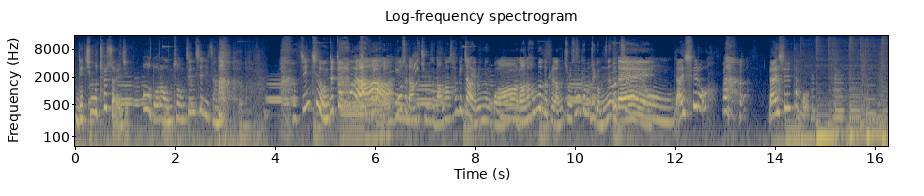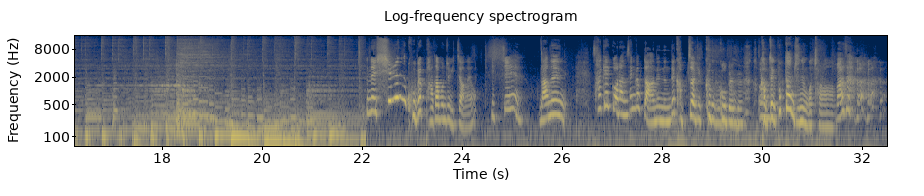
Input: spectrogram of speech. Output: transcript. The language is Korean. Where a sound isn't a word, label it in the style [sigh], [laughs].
내 친구 철수 알지? 어 너랑 엄청 찐친이잖아. [laughs] 찐친 언제 쩐 거야? [laughs] 꽃을 나한테 주면서 나나 사귀자 이러는 거야. 음. 나는 한 번도 그럴 남자친구를 생각해 본 적이 그치? 없는데. 어. 난 싫어. [laughs] 난 싫다고. 근데 싫은 고백 받아본 적 있지 않아요? 있지. 나는 사귈 거란 생각도 안 했는데 갑자기 급 고백을. [laughs] 갑자기 폭탄 주는 것처럼. 맞아.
